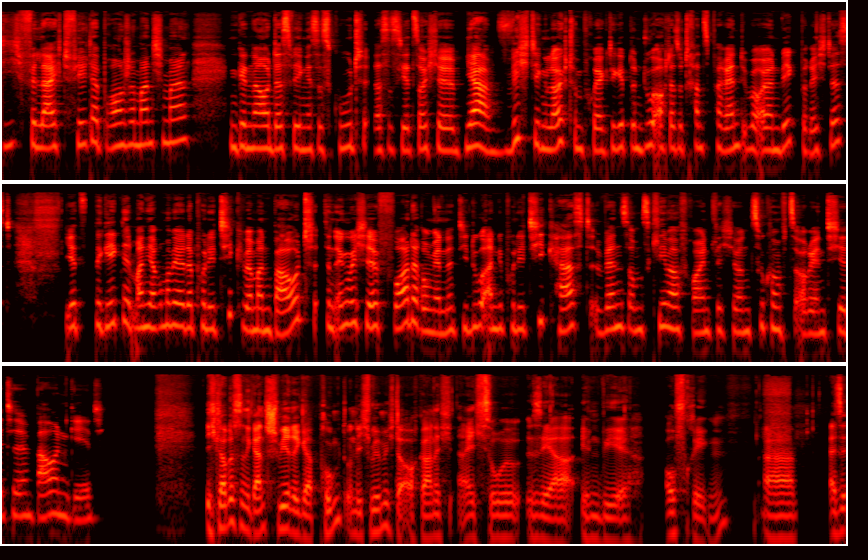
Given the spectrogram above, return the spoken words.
die vielleicht fehlt der Branche manchmal. Genau deswegen ist es gut, dass es jetzt solche ja, wichtigen Leuchtturmprojekte gibt und du auch da so transparent über euren Weg berichtest. Jetzt begegnet man ja auch immer wieder der Politik, wenn man baut. Das sind irgendwelche Forderungen, die du an die Politik hast, wenn es ums klimafreundliche und zukunftsorientierte Bauen geht? Ich glaube, es ist ein ganz schwieriger Punkt und ich will mich da auch gar nicht eigentlich so sehr irgendwie aufregen. Äh, also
